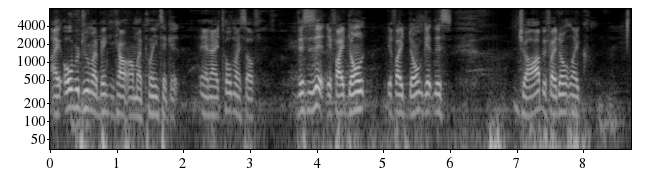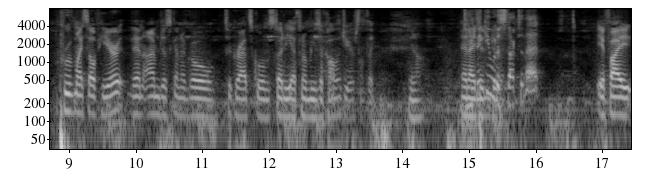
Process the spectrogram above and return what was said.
I overdrew my bank account on my plane ticket, and I told myself, "This is it. If I don't, if I don't get this job, if I don't like prove myself here, then I'm just gonna go to grad school and study ethnomusicology or something." You know. And Do I think you would have stuck to that if I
